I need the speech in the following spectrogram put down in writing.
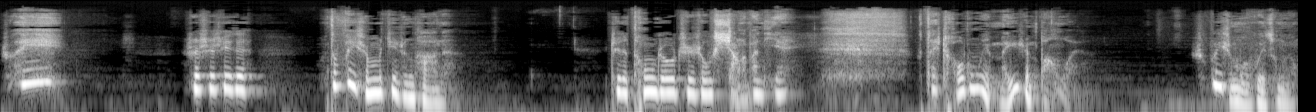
说：“哎，说是这个，他为什么晋升他呢？”这个通州知州想了半天，在朝中也没人帮我呀。说为什么我会重用？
